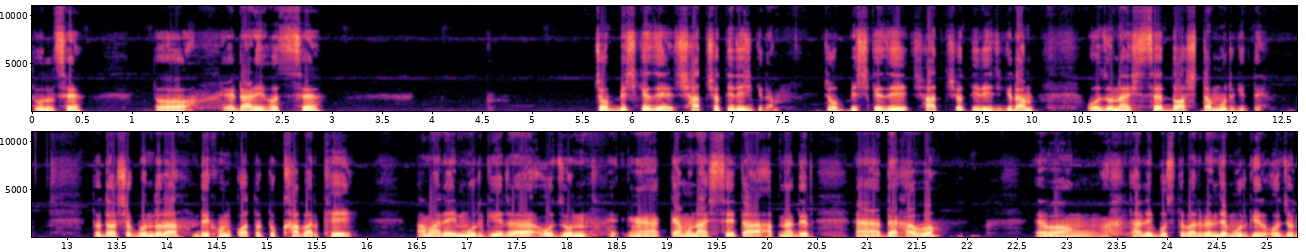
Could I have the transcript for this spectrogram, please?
তুলছে। তো এ দাড়ি হচ্ছে চব্বিশ কেজি সাতশো তিরিশ গ্রাম। চব্বিশ কেজি সাতশো তিরিশ গ্রাম ওজন আসছে দশটা মুরগিতে। তো দর্শক বন্ধুরা, দেখুন কতটুক খাবার খেয়ে আমার এই মুরগির ওজন কেমন আসছে এটা আপনাদের দেখাবো। এবং তাহলে বুঝতে পারবেন যে মুরগির ওজন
